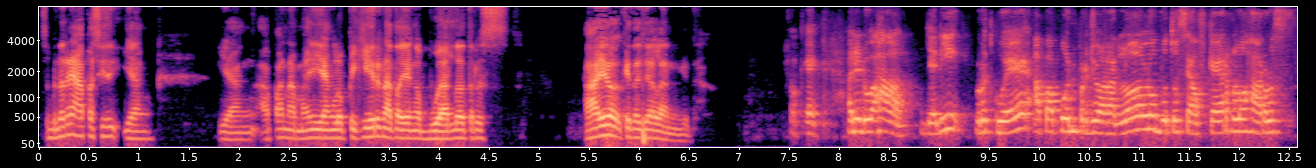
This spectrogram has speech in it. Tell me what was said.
sebenarnya apa sih yang yang apa namanya yang lo pikirin atau yang ngebuat lo terus ayo kita jalan gitu Oke, ada dua hal. Jadi menurut gue, apa pun perjuangan lo, lo butuh self care, lo harus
